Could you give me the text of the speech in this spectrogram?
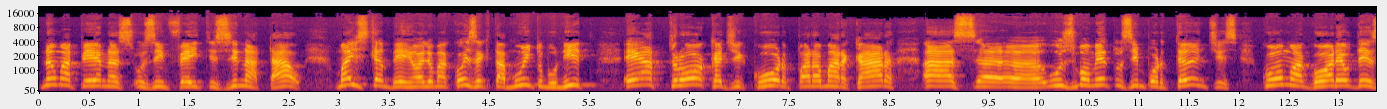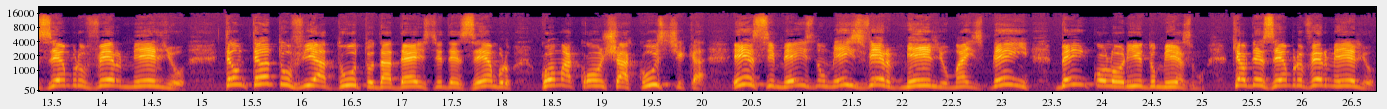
não apenas os enfeites de Natal, mas também, olha, uma coisa que está muito bonita é a troca de cor para marcar as, uh, os momentos importantes, como agora é o dezembro vermelho. Então, tanto o viaduto da 10 de dezembro como a concha acústica, esse mês, no mês vermelho, mas bem, bem colorido mesmo, que é o dezembro vermelho,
